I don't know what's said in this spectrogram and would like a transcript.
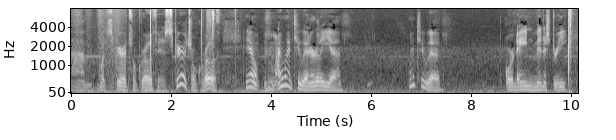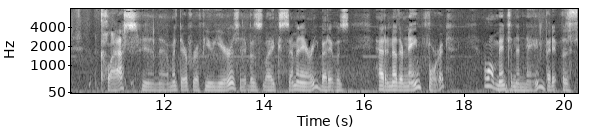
um, what spiritual growth is. Spiritual growth, you know, I went to an early, uh, went to a ordained ministry class and I went there for a few years. It was like seminary, but it was had another name for it. I won't mention the name, but it was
